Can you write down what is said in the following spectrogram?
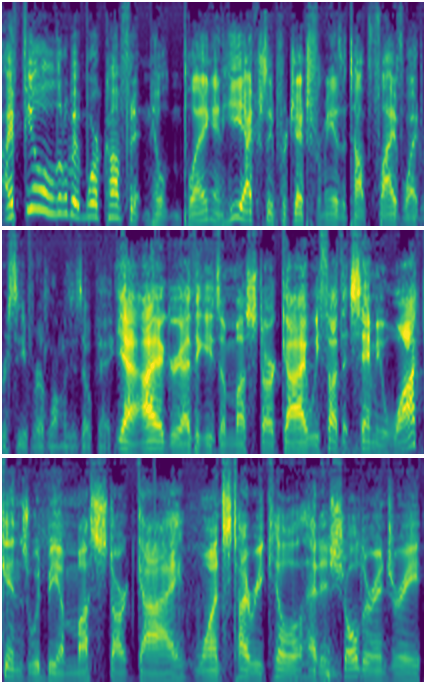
I feel a little bit more confident in Hilton playing, and he actually projects for me as a top five wide receiver as long as he's okay. Yeah, I agree. I think he's a must start guy. We thought that Sammy Watkins would be a must start guy once Tyreek Hill had his shoulder injury.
